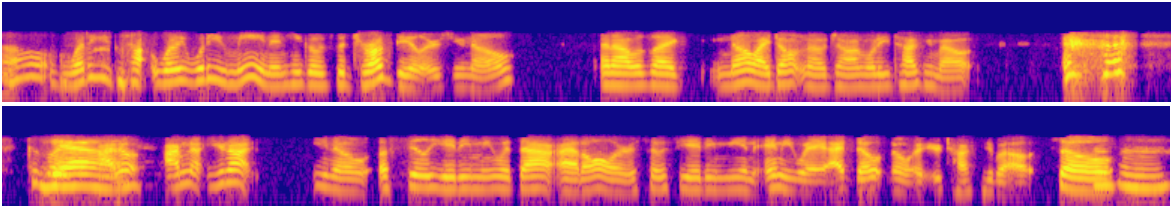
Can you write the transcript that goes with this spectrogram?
Oh. What do you ta- what what do you mean?" And he goes, "The drug dealers, you know." And I was like, "No, I don't know, John. What are you talking about?" Cuz like Yeah. I don't I'm not you're not you know, affiliating me with that at all or associating me in any way. I don't know what you're talking about. So Mhm.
